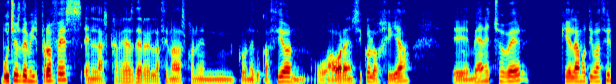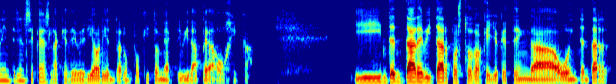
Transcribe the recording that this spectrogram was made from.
Muchos de mis profes en las carreras de relacionadas con, con educación o ahora en psicología eh, me han hecho ver que la motivación intrínseca es la que debería orientar un poquito mi actividad pedagógica. E intentar evitar pues todo aquello que tenga o intentar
